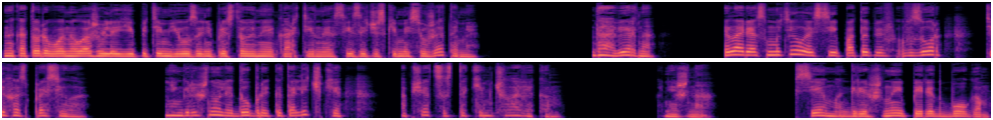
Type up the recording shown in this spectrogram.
на которого наложили епитемью за непристойные картины с языческими сюжетами? Да, верно. Илария смутилась и, потопив взор, тихо спросила. Не грешно ли доброй католичке общаться с таким человеком? Княжна, все мы грешны перед Богом.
